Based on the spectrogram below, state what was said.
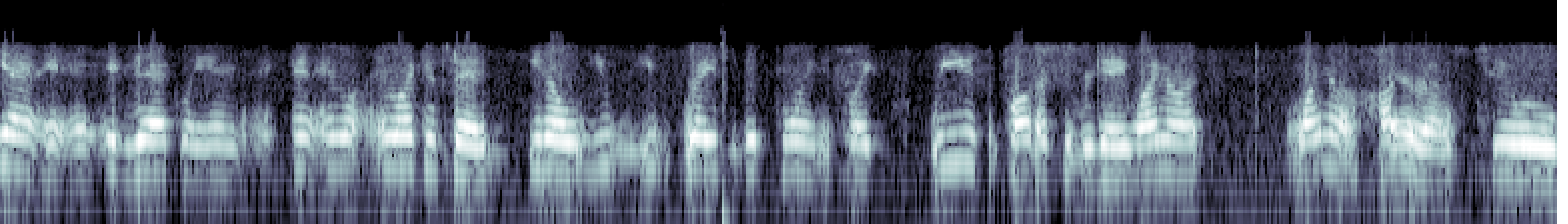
Yeah, exactly, and and and, and like I said, you know, you you raised a good point. It's like we use the product every day. Why not? Why not hire us to,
